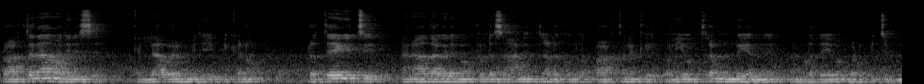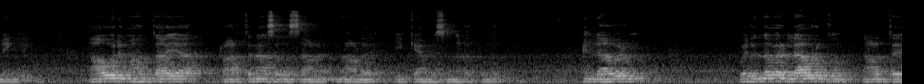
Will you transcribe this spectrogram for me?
പ്രാർത്ഥനാ മജലിസ് എല്ലാവരും വിജയിപ്പിക്കണം. പ്രത്യേകിച്ച് അനാഥാഗത മക്കളുടെ സാന്നിധ്യത്തിൽ നടക്കുന്ന പ്രാർത്ഥനയ്ക്ക് വലിയ ഉത്തരമുണ്ട് എന്ന് നമ്മുടെ ദൈവം പഠിപ്പിച്ചിട്ടുണ്ടെങ്കിൽ ആ ഒരു മഹത്തായ പ്രാർത്ഥനാ സദസ്സാണ് നാളെ ഈ ക്യാമ്പസിൽ നടക്കുന്നത്. എല്ലാവരും വരുന്നവരെല്ലാവർക്കും നാളത്തെ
